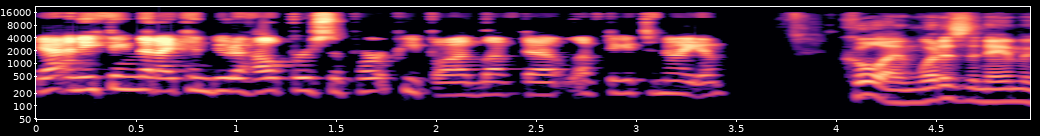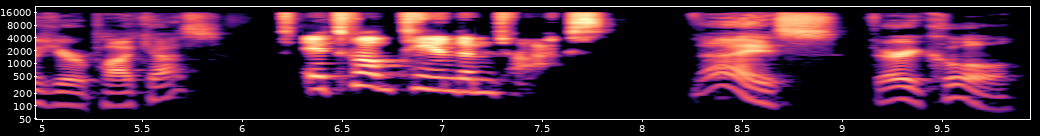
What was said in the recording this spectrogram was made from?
yeah, anything that I can do to help or support people, I'd love to love to get to know you. Cool. And what is the name of your podcast? It's called Tandem Talks. Nice. Very cool.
